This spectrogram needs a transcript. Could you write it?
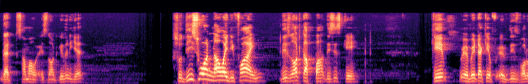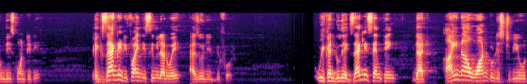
that somehow is not given here. So this one now I define this is not kappa this is k, k eh, beta k eh, this volume this quantity exactly define the similar way as we did before. We can do the exactly same thing that I now want to distribute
